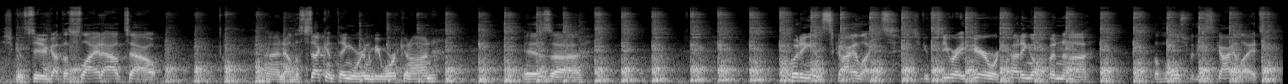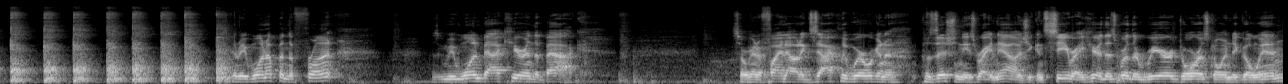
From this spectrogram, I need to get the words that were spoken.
As you can see, we've got the slide outs out. Uh, now the second thing we're going to be working on is uh, putting in skylights. As you can see right here, we're cutting open uh, the holes for these skylights gonna be one up in the front. There's gonna be one back here in the back. So we're gonna find out exactly where we're gonna position these right now. As you can see right here, this is where the rear door is going to go in.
